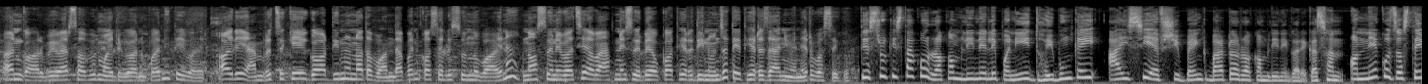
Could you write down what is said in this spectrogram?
अनि घर व्यवहार सबै मैले गर्नुपर्ने त्यही भएर। अहिले हाम्रो चाहिँ केही गरिदिनु न त भन्दा पनि कसैले सुन्नु भएन। नसुनेपछि अब आफ्नै छोरीले अब कतिखेर दिनुहुन्छ त्यतिखेर जाने भनेर बसेको। तेस्रो किस्ताको रकम लिनेले पनि धैबुङकै आइसिएफसी ब्याङ्कबाट रकम लिने गरेका छन्। अन्यको जस्तै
